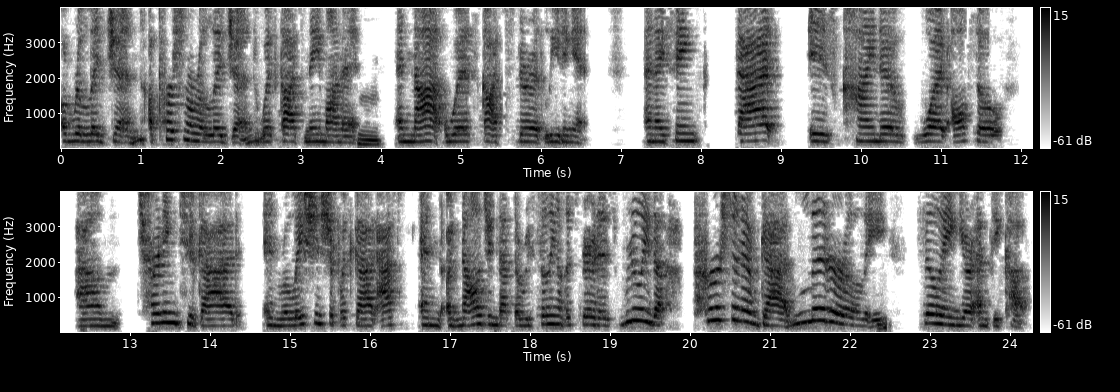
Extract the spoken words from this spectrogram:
a religion, a personal religion with God's name on it Mm. and not with God's spirit leading it. And I think that is kind of what also um, turning to God in relationship with God, ask and acknowledging that the refilling of the Spirit is really the person of God, literally filling your empty cup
